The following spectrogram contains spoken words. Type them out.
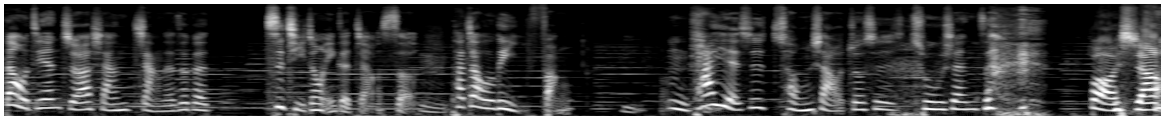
但我今天主要想讲的这个是其中一个角色，嗯，她叫丽芳。嗯，她也是从小就是出生在，不好笑。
